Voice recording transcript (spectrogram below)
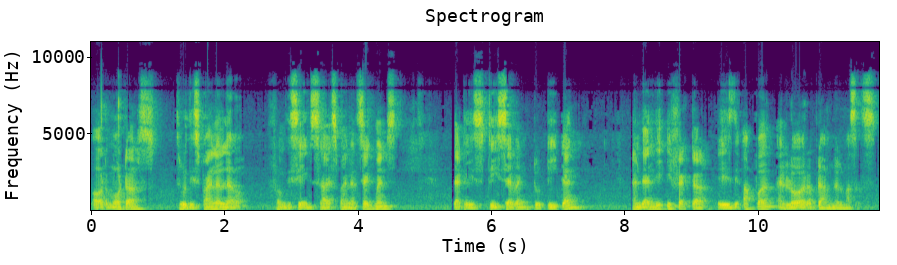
or motors through the spinal nerve from the same spinal segments that is T7 to T10 and then the effector is the upper and lower abdominal muscles.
